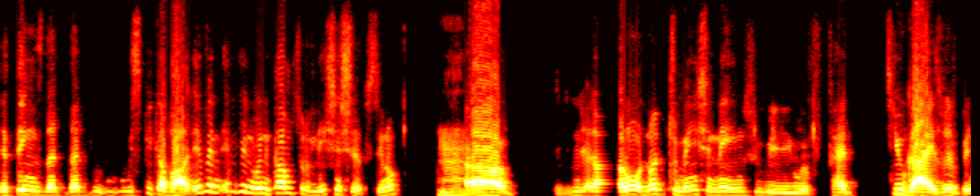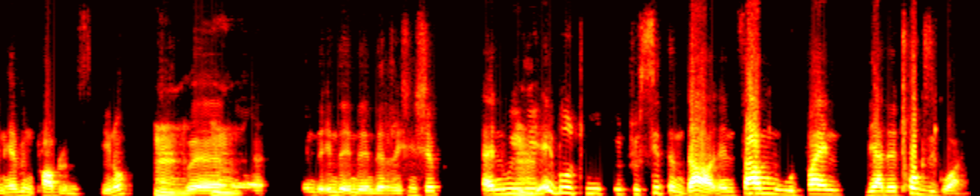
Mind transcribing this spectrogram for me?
the things that that we speak about. Even even when it comes to relationships, you know. Mm. Uh, not to mention names, we, we've had few guys who have been having problems, you know, mm. mm. in, the, in the in the in the relationship, and we mm. were able to, to to sit them down. And some would find they are the toxic ones,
